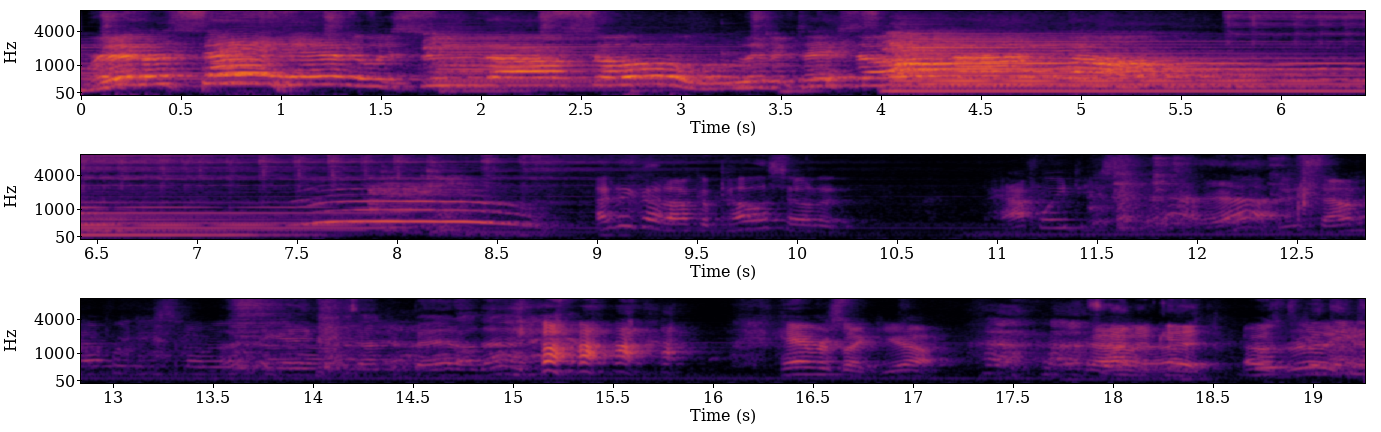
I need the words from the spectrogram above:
We're gonna stay here till we soothe our soul if it takes all night long. I think that acapella sounded halfway decent. Yeah, yeah. Did it sound halfway decent over there? I think anything under bed on that. Hammer's like, yeah. that sounded good. That was really good.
